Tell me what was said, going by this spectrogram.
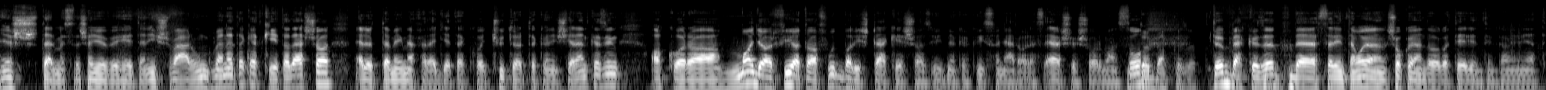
És természetesen jövő héten is várunk benneteket két adással. Előtte még ne felejtjétek, hogy csütörtökön is jelentkezünk. Akkor a magyar fiatal futbalisták és az ügynökök viszonyáról lesz elsősorban szó. Többek között. Többek között, de szerintem olyan, sok olyan dolgot érintünk, ami miatt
